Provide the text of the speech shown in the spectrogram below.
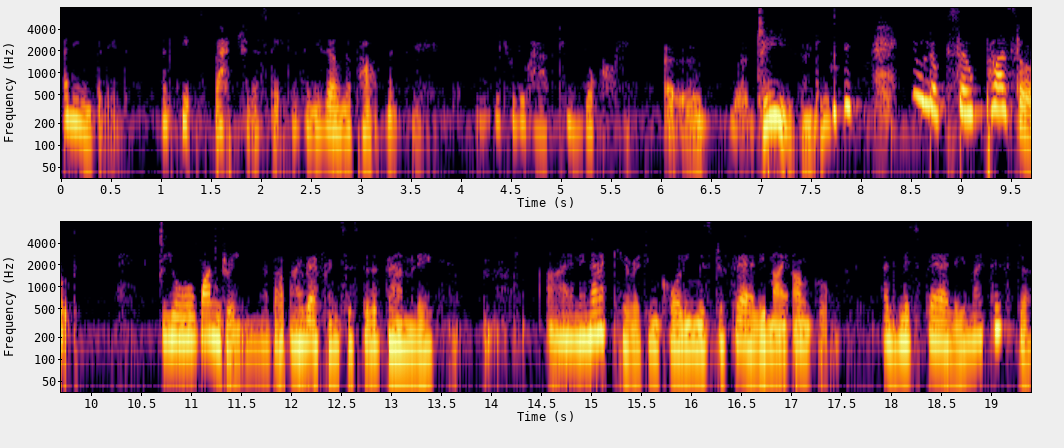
an invalid and keeps bachelor status in his own apartments. Which will you have, tea or coffee? Uh, tea, thank you. You look so puzzled. You're wondering about my references to the family. I'm inaccurate in calling Mr. Fairlie my uncle and Miss Fairlie my sister.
